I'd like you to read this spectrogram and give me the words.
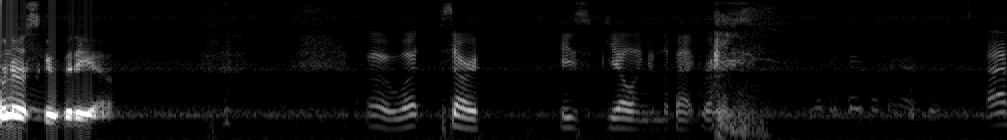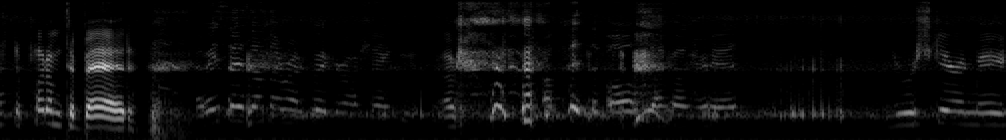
Uno Scoop video. Oh, what? Sorry, he's yelling in the background. Let me say something right quick. I have to put him to bed. Let me say something right quick, or I'll shank you. Okay. I'll put the balls back on your head. you were scaring me.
